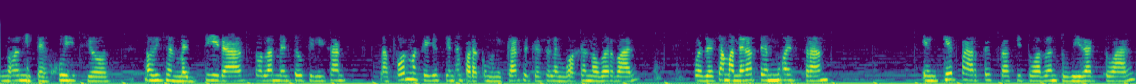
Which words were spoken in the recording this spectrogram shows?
no emiten juicios, no dicen mentiras, solamente utilizan la forma que ellos tienen para comunicarse, que es el lenguaje no verbal, pues de esa manera te muestran en qué parte estás situado en tu vida actual,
